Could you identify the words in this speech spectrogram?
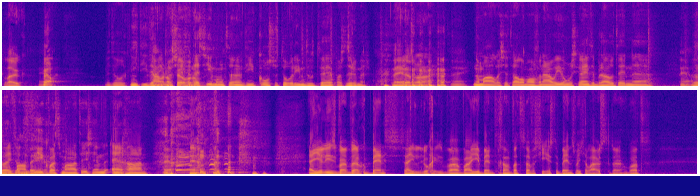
Leuk. Ja. Bedoel ik niet Gaan iedereen we kan zeggen dat ze iemand die het conservatorium doet eh, hebt als drummer. Nee, dat is waar. Nee. Normaal is het allemaal van oude jongens krentenbrood en eh, Ja, we weten wat de vierkwartsmaat is en, en gaan. En jullie, waar- welke bands zijn jullie nog? Waar, waar je bent, gaan- wat was je eerste band wat je luisterde? Wat?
